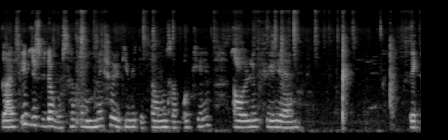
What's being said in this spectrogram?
guys if this video was helpful make sure you give it a thumbs up okay? I will leave you here. Thank you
